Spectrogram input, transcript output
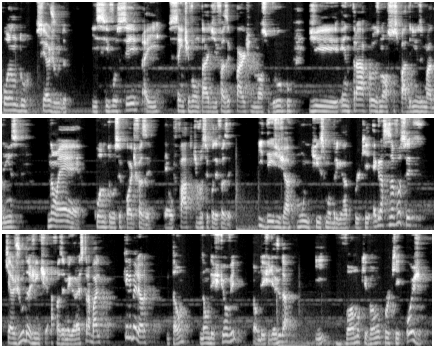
quando se ajuda. E se você aí sente vontade de fazer parte do nosso grupo, de entrar para os nossos padrinhos e madrinhas, não é quanto você pode fazer, é o fato de você poder fazer. E desde já, muitíssimo obrigado, porque é graças a você que ajuda a gente a fazer melhorar esse trabalho que ele melhora. Então, não deixe de ouvir, não deixe de ajudar e vamos que vamos, porque hoje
